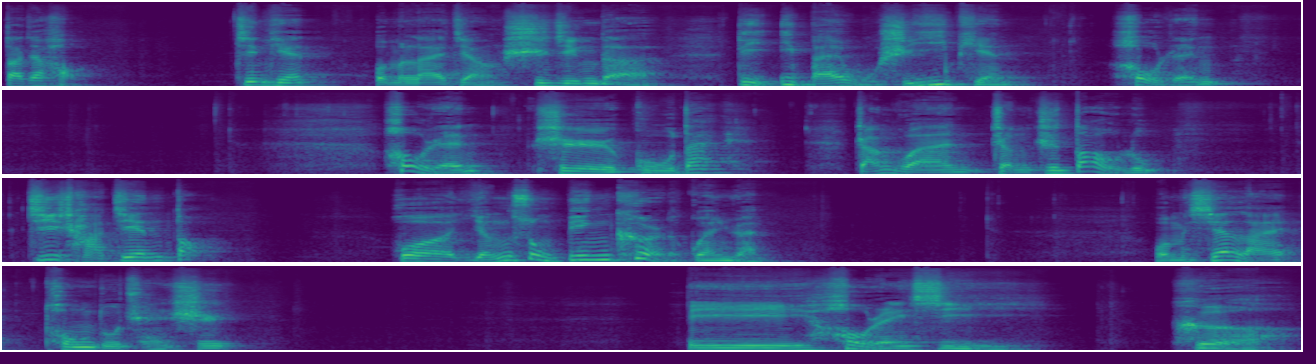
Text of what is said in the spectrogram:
大家好，今天我们来讲《诗经》的第一百五十一篇《后人》。后人是古代掌管整治道路、稽查监道或迎送宾客的官员。我们先来通读全诗：“彼后人兮，何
